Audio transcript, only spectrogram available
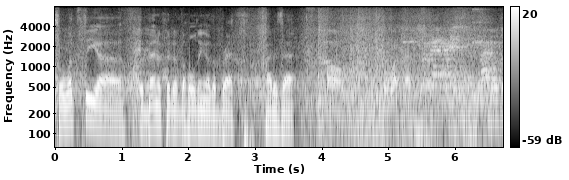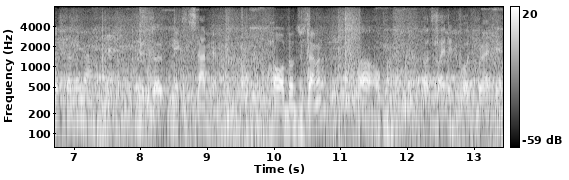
So what's the uh, the benefit of the holding of the breath? How does that? Oh, for what? That Mucho stamina. the next stamina. Oh, it builds your stamina. Oh, okay. That's why I need to hold the breath. Yeah.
